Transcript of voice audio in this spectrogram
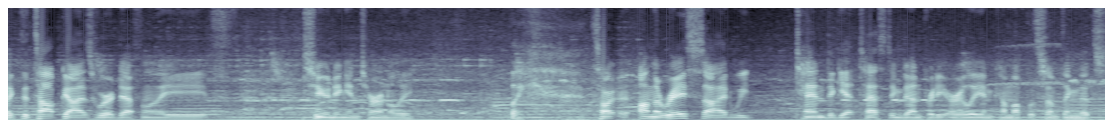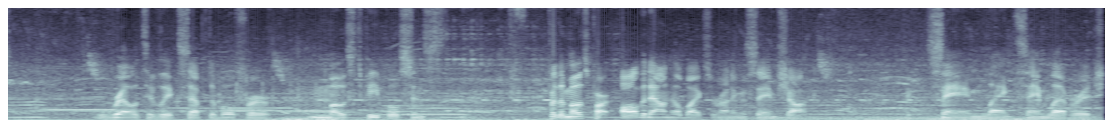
Like the top guys were definitely tuning internally. Like on the race side we tend to get testing done pretty early and come up with something that's relatively acceptable for most people since for the most part all the downhill bikes are running the same shock. Same length, same leverage,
